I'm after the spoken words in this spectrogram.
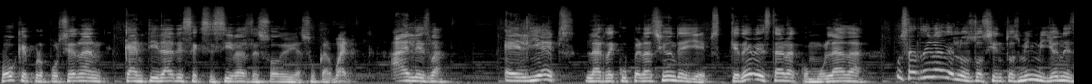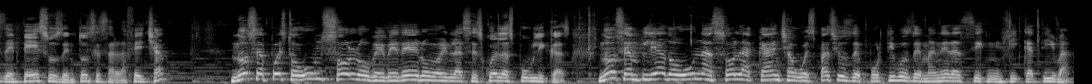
o que proporcionan cantidades excesivas de sodio y azúcar. Bueno, ahí les va. El IEPS, la recuperación de IEPS, que debe estar acumulada pues arriba de los 200 mil millones de pesos de entonces a la fecha, no se ha puesto un solo bebedero en las escuelas públicas. No se ha ampliado una sola cancha o espacios deportivos de manera significativa.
